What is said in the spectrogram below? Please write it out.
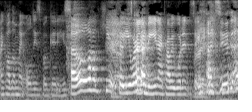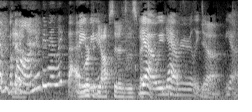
I call them my oldies but goodies. Oh, how cute! So you it's work kind at of mean. I probably wouldn't say Right. that to them, but Yeah. Aw, no, they might like that. we work at the opposite ends of the spectrum. yeah, we Yes. yeah we really do. Yeah. Yeah.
